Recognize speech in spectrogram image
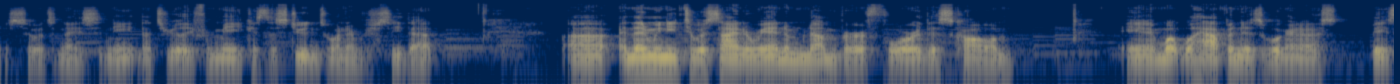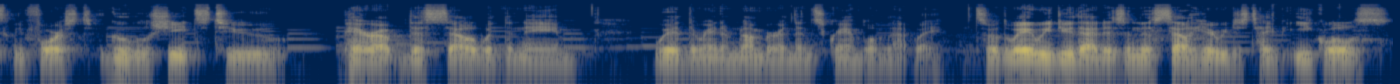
just so it's nice and neat. That's really for me, because the students won't ever see that. Uh, and then we need to assign a random number for this column. And what will happen is we're going to basically force Google Sheets to pair up this cell with the name with the random number and then scramble them that way. So the way we do that is in this cell here we just type equals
